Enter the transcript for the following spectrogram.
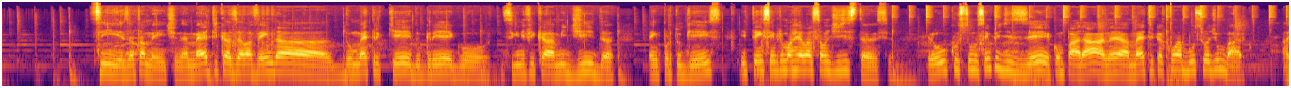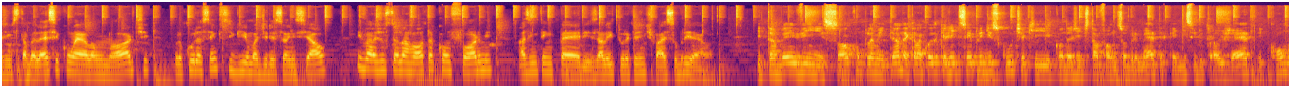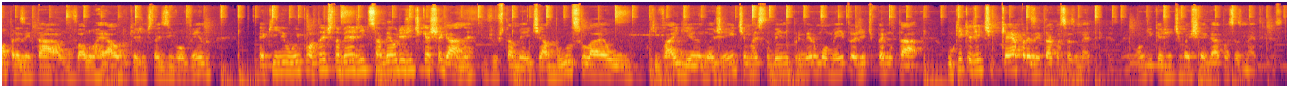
Sim, exatamente. Né? Métricas, ela vem da, do metrique, do grego, significa medida em português, e tem sempre uma relação de distância. Eu costumo sempre dizer, comparar né, a métrica com a bússola de um barco. A gente estabelece com ela um norte, procura sempre seguir uma direção inicial e vai ajustando a rota conforme as intempéries, a leitura que a gente faz sobre ela. E também, Vini, só complementando, é aquela coisa que a gente sempre discute aqui quando a gente está falando sobre métrica, início de projeto e como apresentar o valor real do que a gente está desenvolvendo, é que o importante também é a gente saber onde a gente quer chegar, né? Justamente, a bússola é o que vai guiando a gente, mas também no primeiro momento a gente perguntar o que, que a gente quer apresentar com essas métricas, né? Onde que a gente vai chegar com essas métricas.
